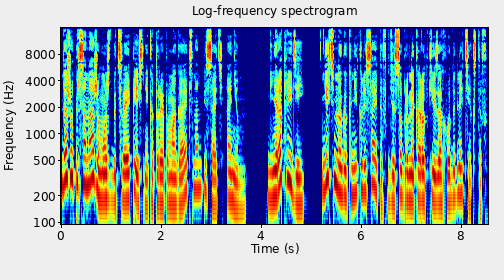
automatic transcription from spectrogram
Даже у персонажа может быть своя песня, которая помогает нам писать о нем. Генератор идей. Есть много книг или сайтов, где собраны короткие заходы для текстов.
